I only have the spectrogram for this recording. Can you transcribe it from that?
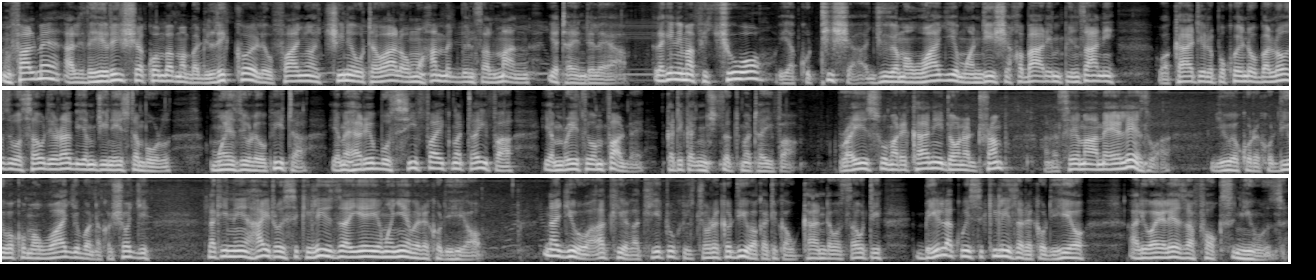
Mfalme alidhihirisha kwamba mabadiliko yaliyofanywa chini ya utawala wa Mohammed bin Salman yataendelea, lakini mafichuo ya kutisha juu ya mauaji ya mwandishi habari mpinzani wakati alipokwenda ubalozi wa Saudi Arabia mjini Istanbul mwezi uliopita yameharibu sifa ya kimataifa ya mrithi wa mfalme katika nchi za kimataifa. Rais wa Marekani Donald Trump anasema ameelezwa juu ya kurekodiwa kwa mauaji ya bwana kashoji lakini haitosikiliza yeye mwenyewe rekodi hiyo. Najua kila kitu kilichorekodiwa katika ukanda wa sauti bila kuisikiliza rekodi hiyo, aliwaeleza Fox News.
